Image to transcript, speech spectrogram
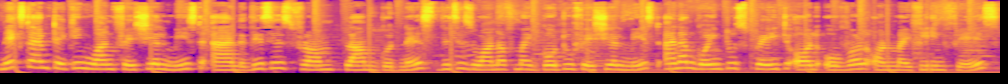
Next I am taking one facial mist and this is from Plum Goodness. This is one of my go-to facial mist and I'm going to spray it all over on my clean face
